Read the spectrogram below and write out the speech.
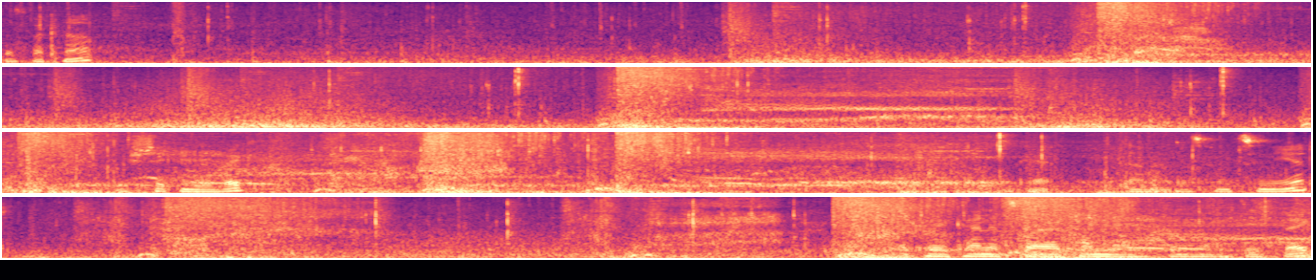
Das war knapp. Schicken wir weg. Okay, dann hat das funktioniert. Okay, keine Zweier-Kombo, dann mache ich dich weg.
